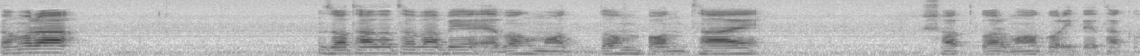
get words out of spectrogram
তোমরা যথাযথভাবে এবং মধ্যম পন্থায় সৎকর্ম করিতে থাকো।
